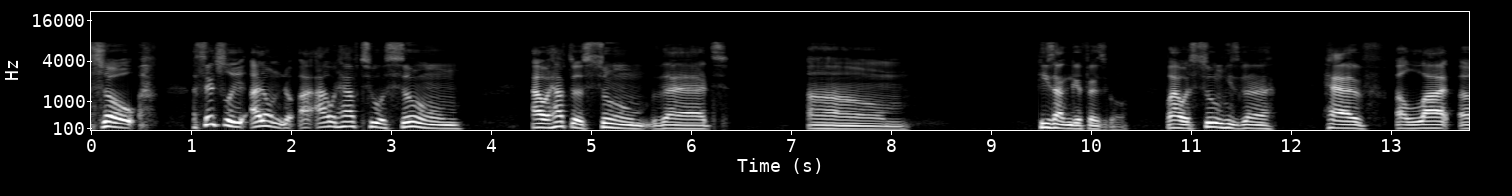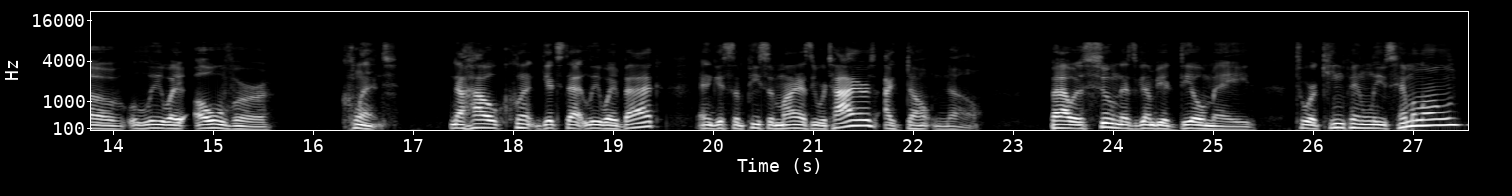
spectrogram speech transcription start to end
so essentially, I don't know. I, I would have to assume, I would have to assume that, um, he's not gonna get physical, but I would assume he's gonna have a lot of leeway over Clint. Now, how Clint gets that leeway back and gets some peace of mind as he retires, I don't know. But I would assume there's going to be a deal made to where Kingpin leaves him alone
